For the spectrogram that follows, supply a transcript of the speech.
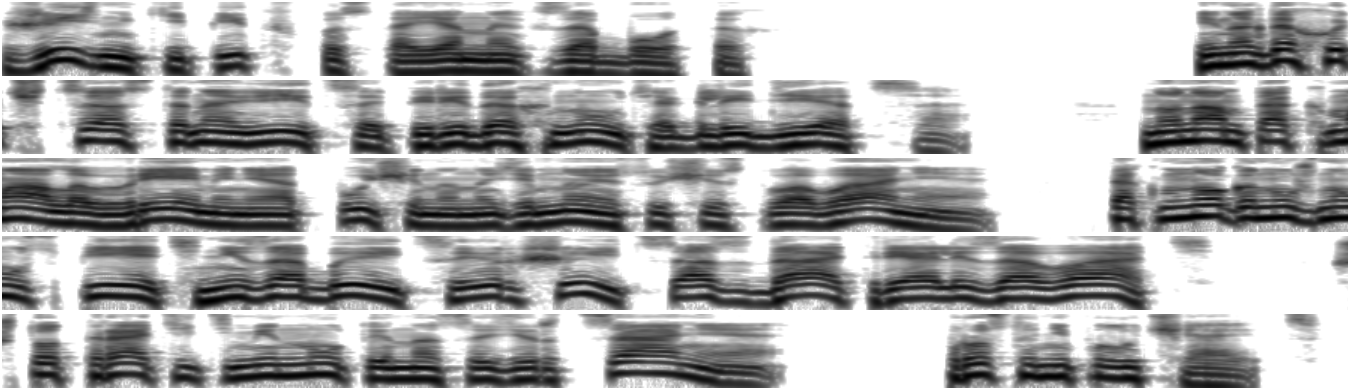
Жизнь кипит в постоянных заботах. Иногда хочется остановиться, передохнуть, оглядеться. Но нам так мало времени отпущено на земное существование, так много нужно успеть, не забыть, совершить, создать, реализовать, что тратить минуты на созерцание просто не получается.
